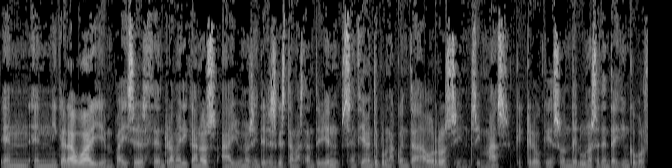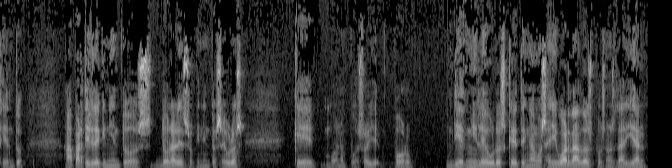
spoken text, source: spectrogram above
en, Nicaragua y en países centroamericanos hay unos intereses que están bastante bien, sencillamente por una cuenta de ahorros, sin, sin más, que creo que son del 1,75% a partir de 500 dólares o 500 euros, que, bueno, pues oye, por 10.000 euros que tengamos ahí guardados, pues nos darían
